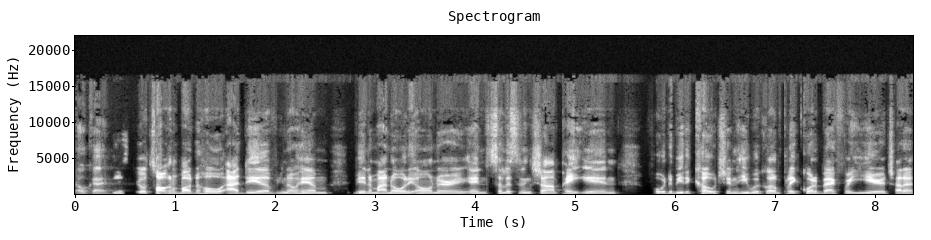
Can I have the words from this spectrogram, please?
Okay. They're still talking about the whole idea of you know him being a minority owner and soliciting Sean Payton for to be the coach, and he was going to play quarterback for a year, try to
